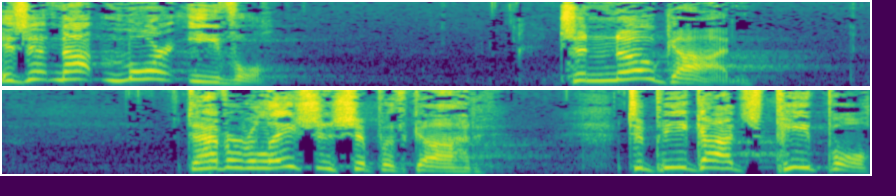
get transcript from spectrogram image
Is it not more evil to know God, to have a relationship with God, to be God's people,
